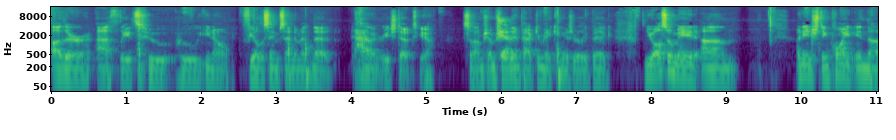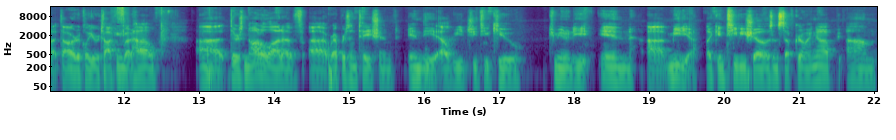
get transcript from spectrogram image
other athletes who, who, you know, feel the same sentiment that haven't reached out to you. So I'm, I'm sure Yeah. the impact you're making is really big. You also made, um, an interesting point in the, the article. You were talking about how uh, there's not a lot of uh, representation in the LGBTQ community in uh, media, like in TV shows and stuff growing up. Um,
